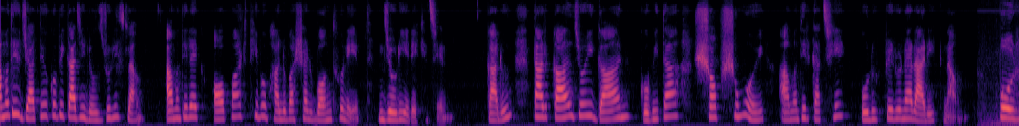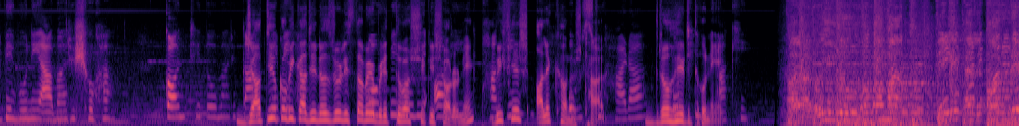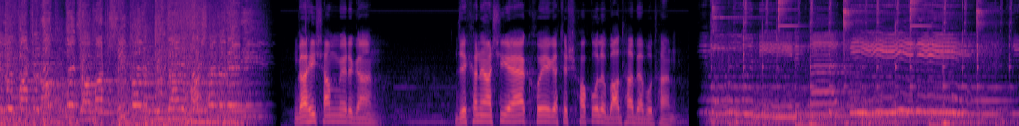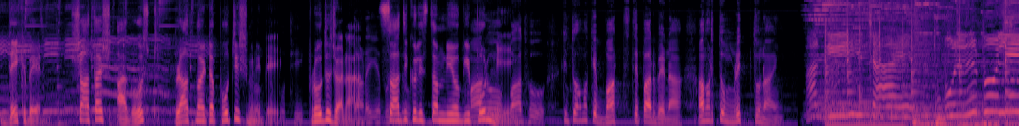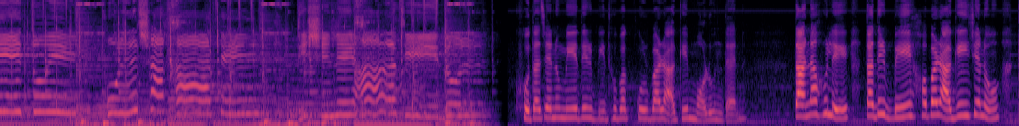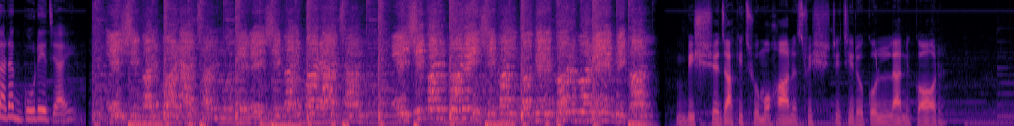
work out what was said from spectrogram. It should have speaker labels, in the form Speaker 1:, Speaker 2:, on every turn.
Speaker 1: আমাদের জাতীয় কবি কাজী নজরুল ইসলাম আমাদের এক অপার্থিব ভালোবাসার বন্ধনে জড়িয়ে রেখেছেন। কারণ তার কালজয়ী গান কবিতা সবসময় আমাদের কাছে অনুপ্রেরণার আরেক নাম।
Speaker 2: পড়বে মনে আমার সোহা কণ্ঠে
Speaker 3: জাতীয় কবি কাজী নজরুল ইসলামের মৃত্যুবার্ষিকী স্মরণে বিশেষ আলেখ্যা অনুষ্ঠান দ্রোহের ধ্বনি।
Speaker 4: গাহি সাম্যের গান যেখানে আসিয়া এক হয়ে গেছে সকল বাধা ব্যবধান।
Speaker 3: দেখবেন সাতাশ আগস্ট রাত নয়টা পঁচিশ মিনিটে প্রযোজনা সাদিকুল ইসলাম নিয়োগী পণ্যে।
Speaker 5: বাঁধো কিন্তু আমাকে বাঁধতে পারবে না আমার তো মৃত্যু নাই।
Speaker 6: খোদা যেন মেয়েদের বিধবা করবার আগে মরণ দেন। তা না হলে তাদের বিয়ে হবার আগেই যেন তারা গড়ে যায়।
Speaker 7: বিশ্বে যা কিছু মহান সৃষ্টি চিরকল্যাণকর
